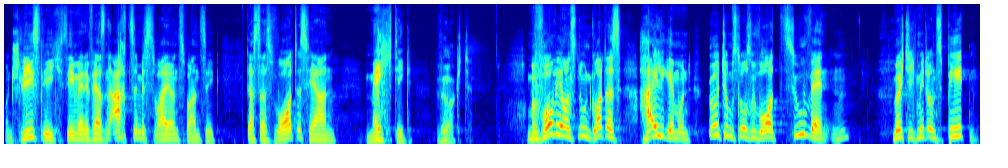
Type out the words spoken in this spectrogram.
Und schließlich sehen wir in den Versen 18 bis 22, dass das Wort des Herrn mächtig wirkt. Und bevor wir uns nun Gottes heiligem und irrtumslosen Wort zuwenden, möchte ich mit uns beten.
